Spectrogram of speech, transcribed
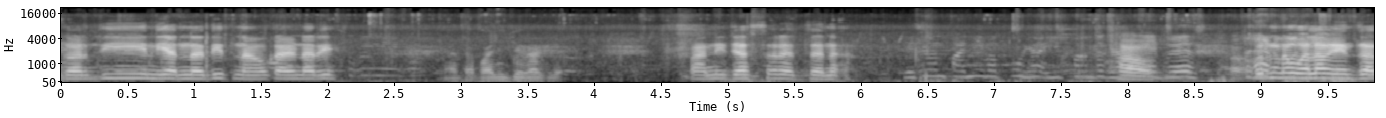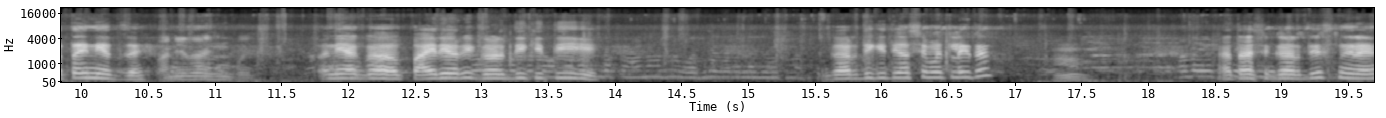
गर्दी या नदीत नाव काढणारी. आता पाणी पाणी जास्त राहत जाणं. त्याच्याहून पाणी बापू ह्या इथपर्यंत हो पूर्ण ओला जाताही नाही येत जाय. आणि या ग- पायरीवरही गर्दी किती. गर्दी किती असे म्हटलं इथं? आता अशी गर्दीच नाही रे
